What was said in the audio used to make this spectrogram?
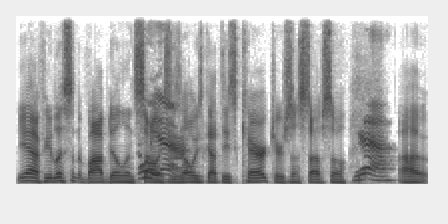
yeah if you listen to Bob Dylan Oh, songs, he's always got these characters and stuff. So Yeah. uh,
